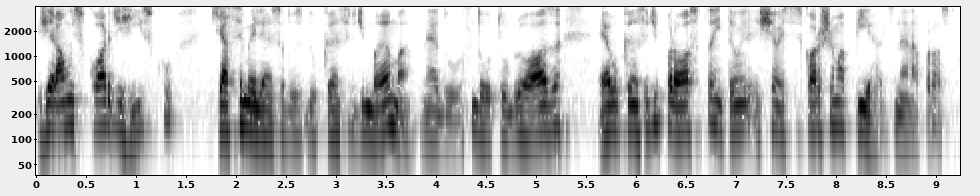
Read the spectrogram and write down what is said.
gerar um score de risco, que a semelhança do, do câncer de mama, né? do, do outubro rosa, é o câncer de próstata, então esse score chama PIRADS né? na próstata.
